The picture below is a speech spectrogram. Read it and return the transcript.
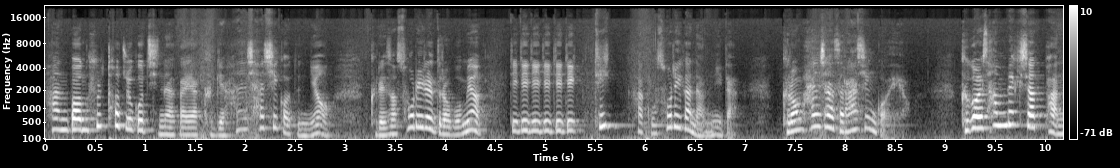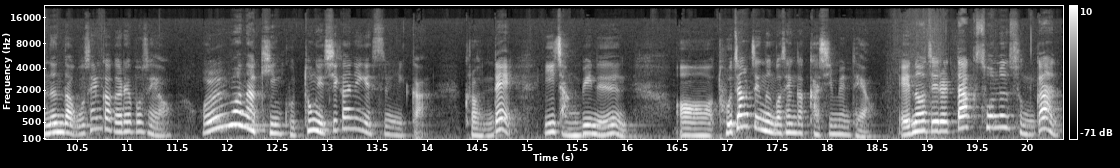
한 번 훑어주고 지나가야 그게 한 샷이거든요. 그래서 소리를 들어보면 띠디디디디딕 틱 하고 소리가 납니다. 그럼 한 샷을 하신 거예요. 그걸 300샷 받는다고 생각을 해보세요. 얼마나 긴 고통의 시간이겠습니까? 그런데 이 장비는 어, 도장 찍는 거 생각하시면 돼요. 에너지를 딱 쏘는 순간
